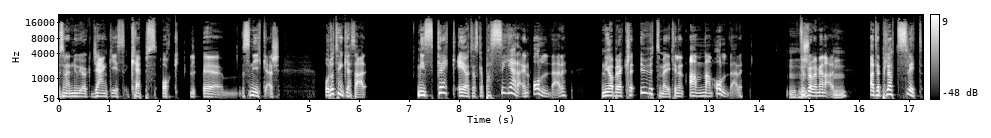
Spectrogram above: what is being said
sån här New York Yankees keps och eh, sneakers. Och då tänker jag så här. min skräck är ju att jag ska passera en ålder när jag börjar klä ut mig till en annan ålder. Mhm. Förstår du vad jag menar? Mm. Att jag plötsligt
